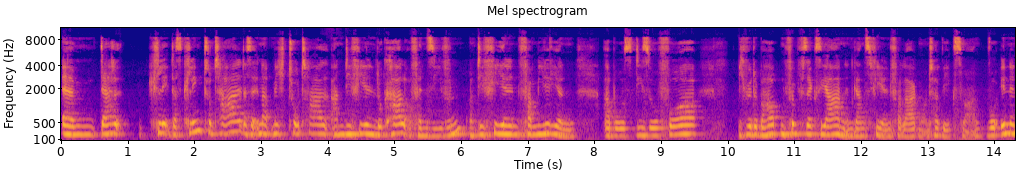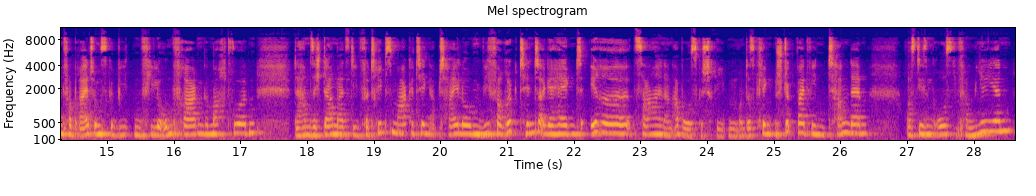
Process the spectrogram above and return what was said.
Ähm, da, das klingt total, das erinnert mich total an die vielen Lokaloffensiven und die vielen Familienabos, die so vor ich würde behaupten, fünf, sechs Jahren in ganz vielen Verlagen unterwegs waren, wo in den Verbreitungsgebieten viele Umfragen gemacht wurden. Da haben sich damals die Vertriebsmarketingabteilungen wie verrückt hintergehängt irre Zahlen an Abos geschrieben. Und das klingt ein Stück weit wie ein Tandem aus diesen großen Familien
